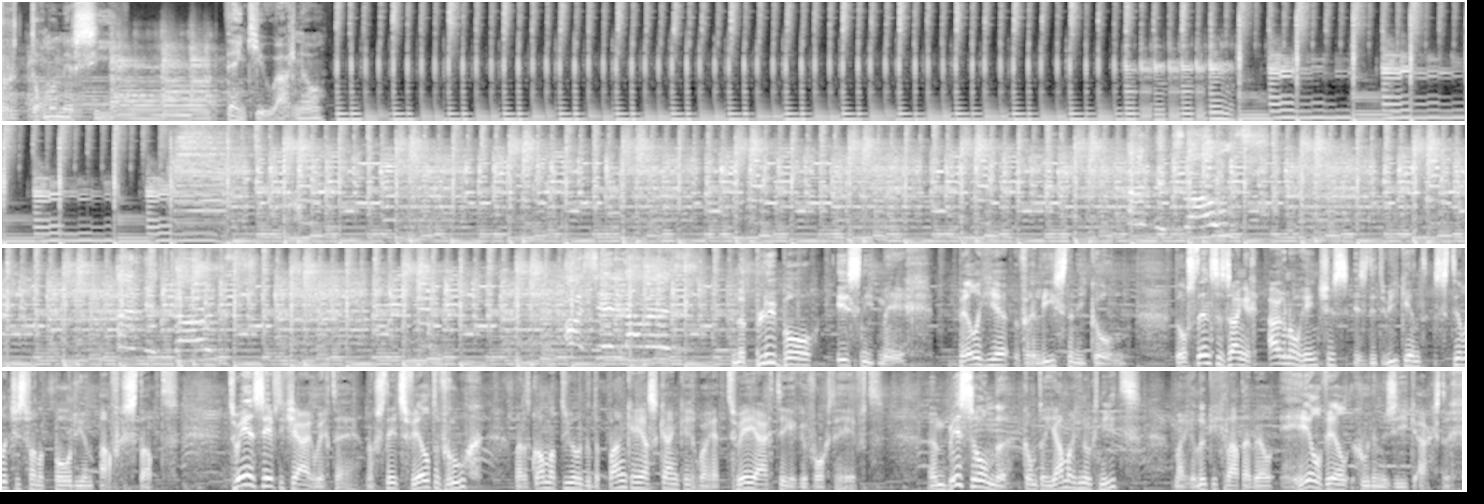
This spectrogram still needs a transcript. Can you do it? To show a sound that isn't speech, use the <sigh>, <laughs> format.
Godverdomme merci. Thank you, Arno. Is niet meer. België verliest een icoon. De Oostense zanger Arno Hintjes is dit weekend stilletjes van het podium afgestapt. 72 jaar werd hij, nog steeds veel te vroeg, maar dat kwam natuurlijk door de pancreaskanker waar hij twee jaar tegen gevochten heeft. Een bisronde komt er jammer genoeg niet, maar gelukkig laat hij wel heel veel goede muziek achter.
